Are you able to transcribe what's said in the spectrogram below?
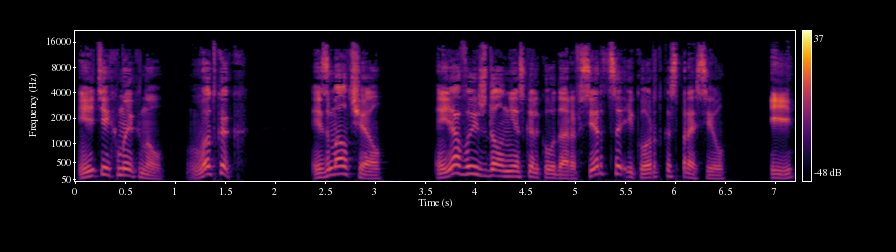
Ити хмыкнул. «Вот как?» И замолчал. Я выждал несколько ударов сердца и коротко спросил. «И?»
